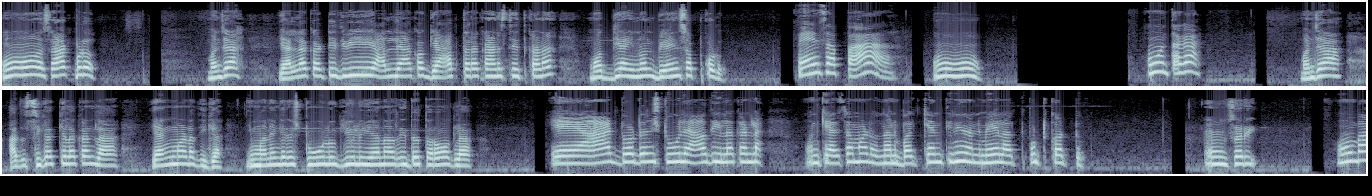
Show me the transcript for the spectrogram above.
ಹ್ಞೂ ಹ್ಞೂ ಬಿಡು. ಮಂಜ ಎಲ್ಲ ಕಟ್ಟಿದ್ವಿ. ಅಲ್ಲಿ ಯಾಕೋ ಗ್ಯಾಪ್ ತರ ಕಾಣಿಸ್ತಿತ್ ಕಣ. ಮಧ್ಯ ಇನ್ನೊಂದು ಬೇವಿನ ಸೊಪ್ಪು ಕೊಡು. ಸೊಪ್ಪ ಹ್ಞೂ ಹ್ಞೂ ಹ್ಞೂ ತಗ ಮಂಜ ಅದು ಸಿಗಕ್ಕಿಲ್ಲ ಕಣ್ಲ? ಹೆಂಗ್ ಮಾಡೋದೀಗ ನಿಮ್ಮ ಮನೆಗೆ ಸ್ಟೂಲು ಗೀಲು ಏನಾದ್ರು ಇದ್ರೆ ತರೋಗ್ಲಾ? ಏ ಆ ದೊಡ್ಡ ಸ್ಟೂಲ್ ಯಾವ್ದು ಇಲ್ಲ ಕಂಡ ಒಂದ್ ಕೆಲಸ ಮಾಡು ನಾನು ಬಕ್ಕಂತೀನಿ ನನ್ನ ಮೇಲೆ ಹತ್ಬಿಟ್ಟು ಕಟ್ಟು. ಹ್ಞೂ ಸರಿ. ಹ್ಞೂ ಬಾ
